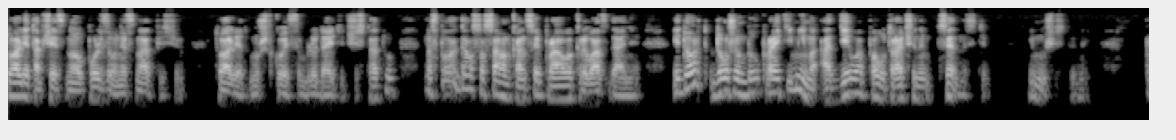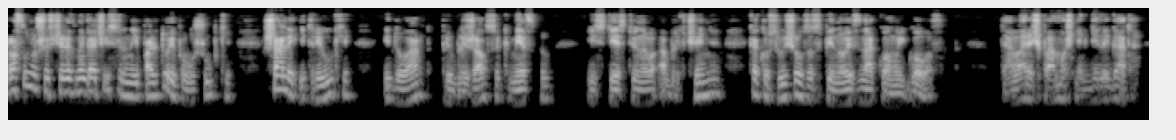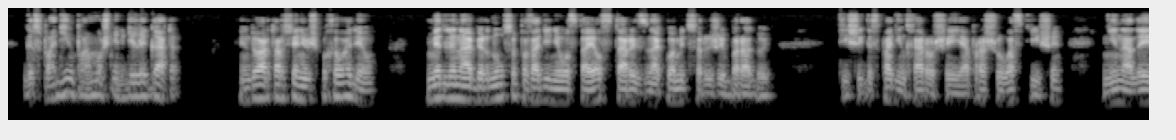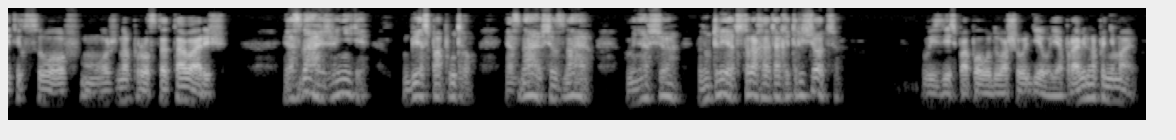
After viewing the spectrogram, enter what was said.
туалет общественного пользования с надписью «Туалет мужской, соблюдайте чистоту» располагался в самом конце правого крыла здания. Эдуард должен был пройти мимо отдела по утраченным ценностям имущественной. Просунувшись через многочисленные пальто и полушубки, шали и триухи, Эдуард приближался к месту естественного облегчения, как услышал за спиной знакомый голос. «Товарищ помощник делегата, господин помощник делегата. Эдуард Арсеньевич похолодел. Медленно обернулся, позади него стоял старый знакомец с рыжей бородой. «Тише, господин хороший, я прошу вас, тише. Не надо этих слов, можно просто товарищ». «Я знаю, извините, без попутал. Я знаю, все знаю. У меня все внутри от страха так и трясется». «Вы здесь по поводу вашего дела, я правильно понимаю?»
